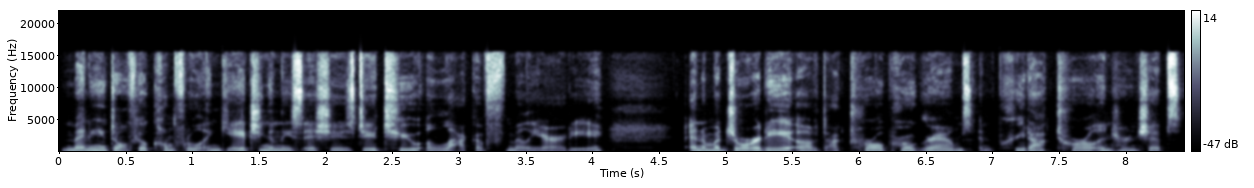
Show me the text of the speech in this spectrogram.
many don't feel comfortable engaging in these issues due to a lack of familiarity. And a majority of doctoral programs and predoctoral internships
